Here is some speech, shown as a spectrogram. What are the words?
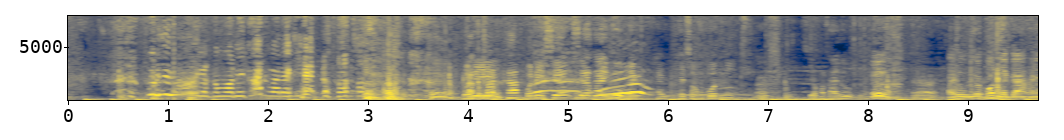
เออเห็ดเห็ดคือคืนนี่สิไรยิ้มยิ้มได้ได้ได้จะได้ต่อโอเครายการมีแต่ว่าอยากก็มาได้คัดมาได้แค่บริบริเสื้อเสื้อไทยรูปให้ให้ให้สองคนนี่เสื้อมาถ่ายรูปเออถ่ายรูปกับคนรายการให้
